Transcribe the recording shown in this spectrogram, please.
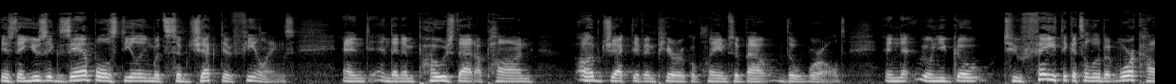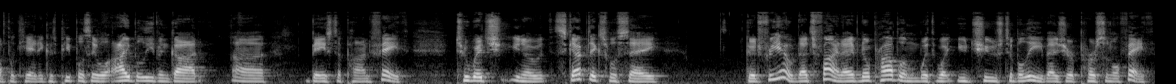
Is they use examples dealing with subjective feelings and and then impose that upon objective empirical claims about the world. And when you go to faith, it gets a little bit more complicated because people say, well, I believe in God uh, based upon faith. To which, you know, skeptics will say, good for you. That's fine. I have no problem with what you choose to believe as your personal faith.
